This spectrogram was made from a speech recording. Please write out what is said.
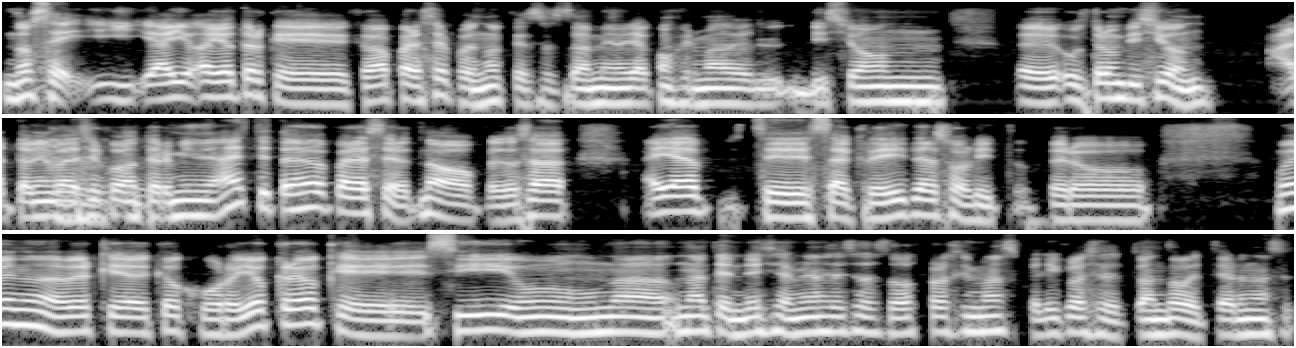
no sé, y hay, hay otro que, que va a aparecer, pues, ¿no? Que eso también ya confirmado, el Visión, eh, Ultron Visión. Ah, también va a decir cuando termine, ah, este también va a aparecer. No, pues, o sea, ahí ya se desacredita el solito, pero bueno, a ver qué, qué ocurre. Yo creo que sí, un- una, una tendencia, al menos de esas dos próximas películas, exceptuando Eternas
